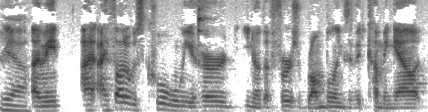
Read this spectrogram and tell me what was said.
Yeah. I mean, I, I thought it was cool when we heard you know the first rumblings of it coming out.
